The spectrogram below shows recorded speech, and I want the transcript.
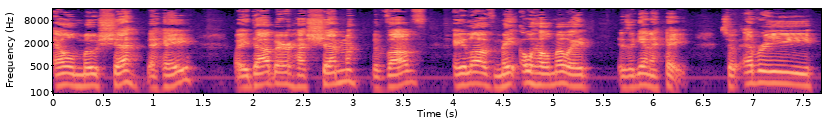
El Moshe, the Hey. Vayidaber Hashem, the Vav. Elav Me Ohel Moed is again a Hey. So every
